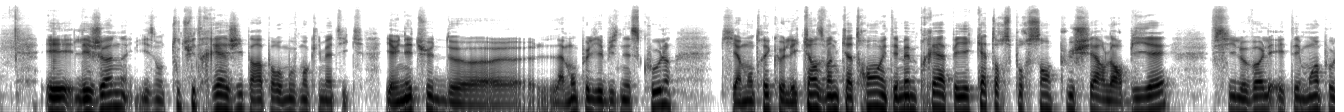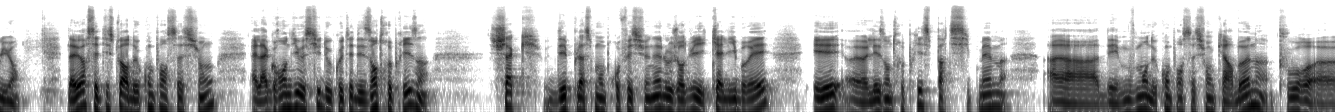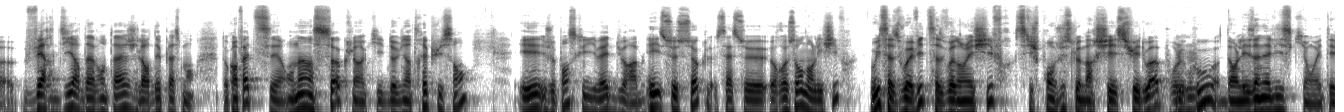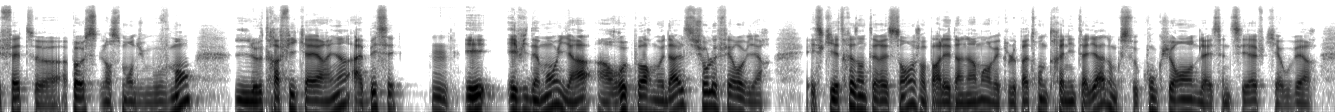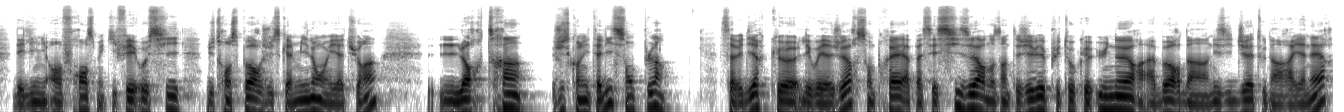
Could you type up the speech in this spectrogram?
Et les jeunes, ils ont tout de suite réagi par rapport au mouvement climatique. Il y a une étude de euh, la Montpellier Business School qui a montré que les 15-24 ans étaient même prêts à payer 14% plus cher leur billet si le vol était moins polluant. D'ailleurs, cette histoire de compensation, elle a grandi aussi du côté des entreprises. Chaque déplacement professionnel aujourd'hui est calibré et euh, les entreprises participent même à des mouvements de compensation carbone pour euh, verdir davantage leurs déplacements. Donc en fait, on a un socle qui devient très puissant et je pense qu'il va être durable. Et ce socle, ça se ressent dans les chiffres? Oui, ça se voit vite, ça se voit dans les chiffres. Si je prends juste le marché suédois, pour le Mhm. coup, dans les analyses qui ont été faites euh, post-lancement du mouvement, le trafic aérien a baissé. Mhm. Et évidemment, il y a un report modal sur le ferroviaire. Et ce qui est très intéressant, j'en parlais dernièrement avec le patron de Trenitalia, donc ce concurrent de la SNCF qui a ouvert des lignes en France, mais qui fait aussi du transport jusqu'à Milan et à Turin, leurs trains jusqu'en Italie sont pleins. Ça veut dire que les voyageurs sont prêts à passer 6 heures dans un TGV plutôt que 1 heure à bord d'un EasyJet ou d'un Ryanair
